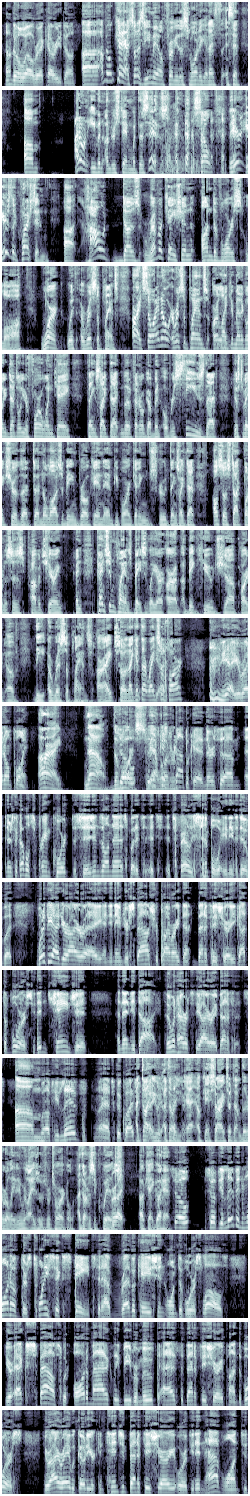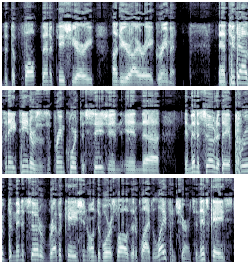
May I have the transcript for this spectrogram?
I'm doing well, Rick. How are you doing? Uh, I'm okay. I saw this email from you this morning, and I, I said, um, I don't even understand what this is. so here, here's the question. Uh, how does revocation on divorce law work with ERISA plans? All right, so I know ERISA plans are like your medical, your dental, your 401k, things like that, and the federal government oversees that just to make sure that uh, no laws are being broken and people aren't getting screwed, things like that. Also, stock bonuses, profit sharing, pen, pension plans basically are, are a, a big, huge uh, part of the ERISA plans. All right, so did I get that right yeah. so far? yeah, you're right on point. All right. Now, divorce. So, so yeah, this gets complicated. There's um, and there's a couple of Supreme Court decisions on this, but it's it's it's fairly simple what you need to do. But what if you had your IRA and you named your spouse your primary beneficiary? You got divorced, you didn't change it, and then you die. Who inherits the IRA benefits? Um, well, if you live, well, that's a good question. I thought right? you. I thought. You, okay, sorry. I took that literally. I didn't realize it was rhetorical. I thought it was a quiz. Right. Okay, go ahead. So so if you live in one of, there's 26 states that have revocation on divorce laws, your ex-spouse would automatically be removed as the beneficiary upon divorce. Your IRA would go to your contingent beneficiary, or if you didn't have one, to the default beneficiary under your IRA agreement. And in 2018, there was a Supreme Court decision in uh, in Minnesota, they approved the Minnesota revocation on divorce laws that applied to life insurance. In this case,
